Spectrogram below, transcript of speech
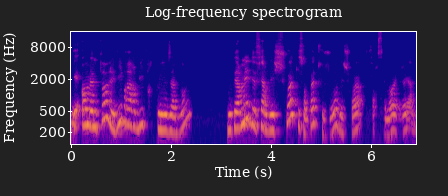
Et en même temps, le libre arbitre que nous avons nous permet de faire des choix qui ne sont pas toujours des choix forcément agréables.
